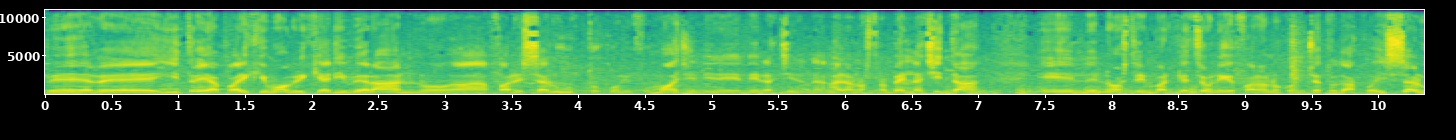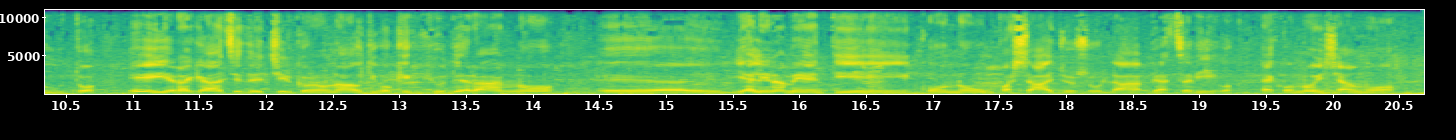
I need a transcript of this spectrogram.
per eh, i tre apparecchi mobili che arriveranno a fare il saluto con i fumogeni nella, alla nostra bella città e le nostre imbarcazioni che faranno concetto d'acqua il saluto e i ragazzi del circolo nautico che chiuderanno eh, gli allenamenti con un passaggio sulla piazza Vigo. Ecco, noi siamo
